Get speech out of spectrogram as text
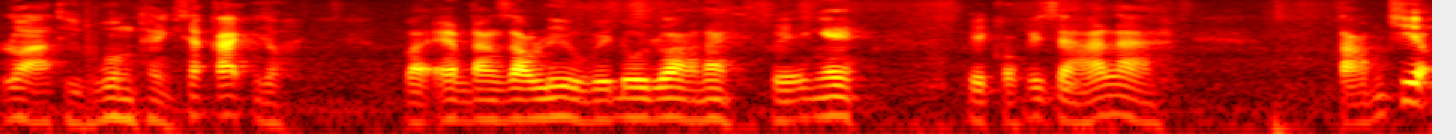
loa thì vuông thành sắc cạnh rồi. Và em đang giao lưu với đôi loa này, với anh em. Về có cái giá là 8 triệu.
